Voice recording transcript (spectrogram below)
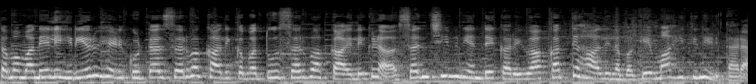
ತಮ್ಮ ಮನೆಯಲ್ಲಿ ಹಿರಿಯರು ಹೇಳಿಕೊಟ್ಟ ಸರ್ವಕಾಲಿಕ ಮತ್ತು ಸರ್ವ ಕಾಯಿಲೆಗಳ ಸಂಜೀವಿನಿ ಎಂದೇ ಕರೆಯುವ ಕತ್ತೆ ಹಾಲಿನ ಬಗ್ಗೆ ಮಾಹಿತಿ ನೀಡಿದ್ದಾರೆ.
